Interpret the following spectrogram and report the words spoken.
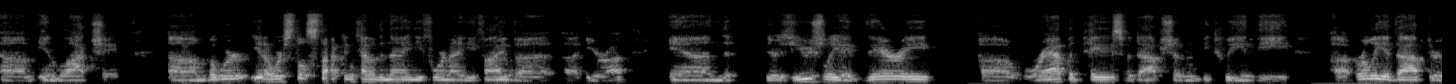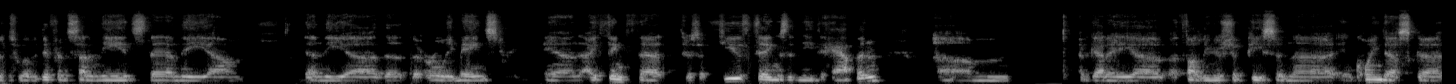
um, in blockchain. Um, but we're you know we're still stuck in kind of the 94 95 uh, uh, era and there's usually a very uh, rapid pace of adoption between the uh, early adopters who have a different set of needs than the um, than the, uh, the the early mainstream. And I think that there's a few things that need to happen. Um, I've got a, uh, a, thought leadership piece in uh, in CoinDesk uh,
